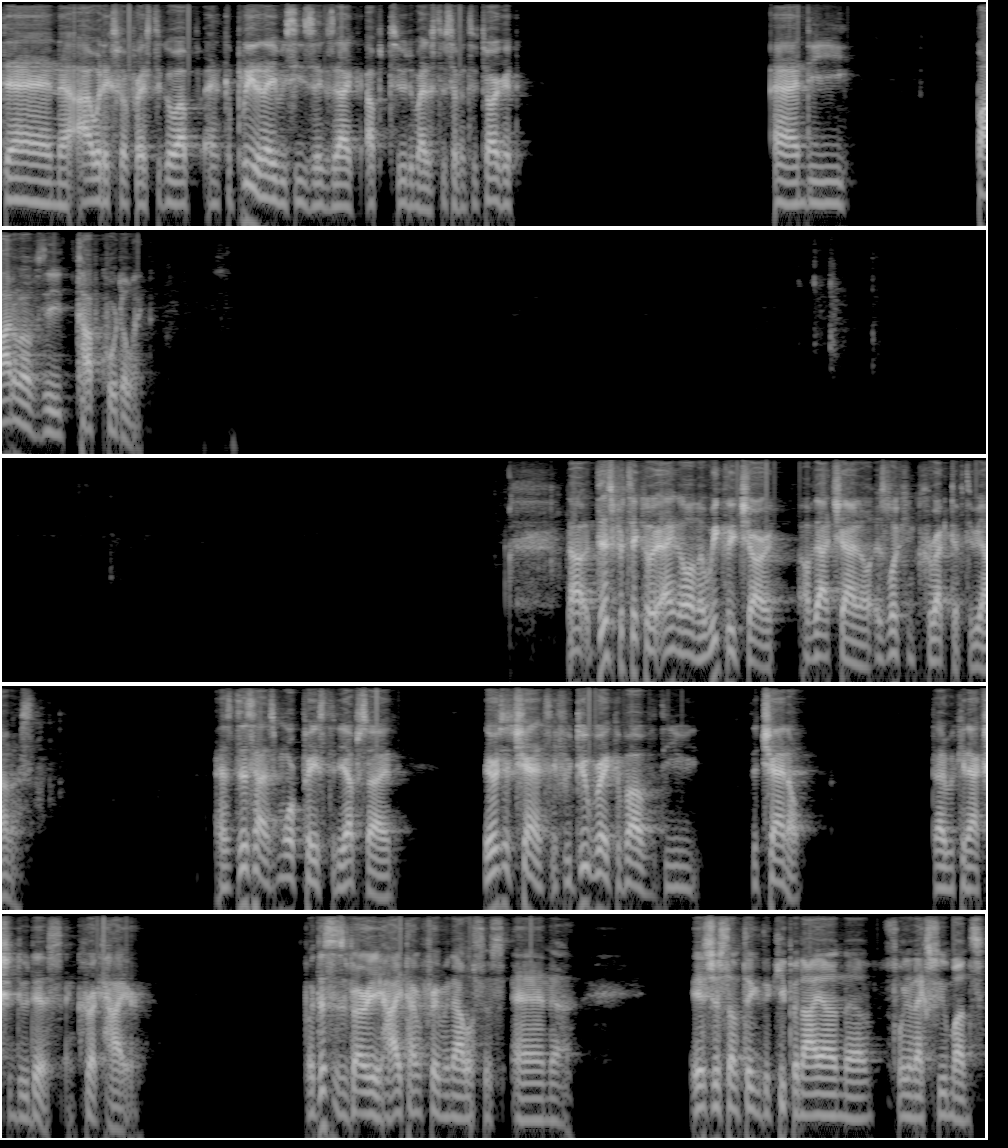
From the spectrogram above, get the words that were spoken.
then I would expect price to go up and complete an ABC zigzag up to the minus 272 target. And the bottom of the top quarter line. Now, this particular angle on the weekly chart of that channel is looking corrective, to be honest as this has more pace to the upside, there is a chance if we do break above the the channel that we can actually do this and correct higher. But this is very high time frame analysis and uh, It's just something to keep an eye on uh, for the next few months.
